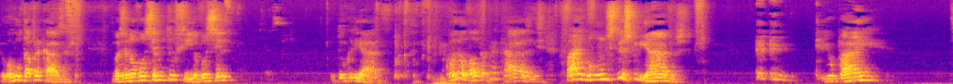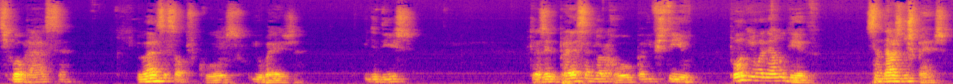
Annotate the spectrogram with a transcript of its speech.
eu vou voltar para casa, mas eu não vou ser o teu filho, eu vou ser o teu criado. E quando ele volta para casa, diz: Faz um dos teus criados. E o pai se o abraça, lança-se ao pescoço e o beija. E lhe diz: trazer depressa a melhor roupa e vestiu, pondo-lhe um anel no dedo, sandálias nos pés,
